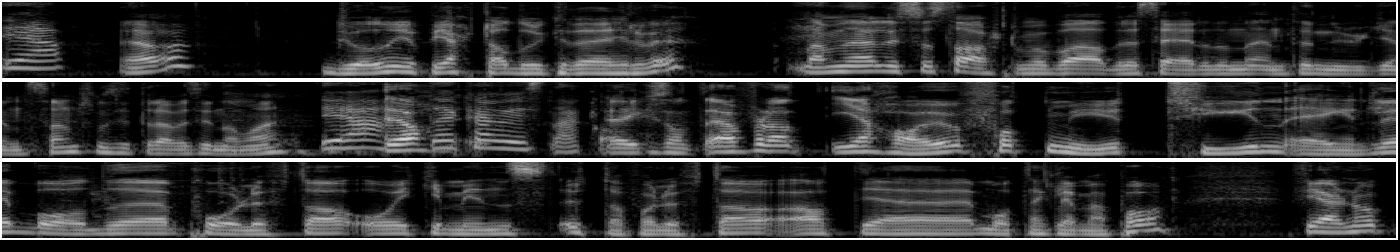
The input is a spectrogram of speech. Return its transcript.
Ja. Ja. Du hadde mye på hjertet, hadde du ikke det, Hilvi? Nei, men Jeg har lyst til å starte med å bare adressere den NTNU-genseren som sitter her ved siden av meg. ja, Ja. det kan vi snakke om. Ikke sant? Ja, for at jeg har jo fått mye tyn, egentlig, både på lufta og ikke minst utafor lufta, at jeg, måten jeg kler meg på. For jeg er nok,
